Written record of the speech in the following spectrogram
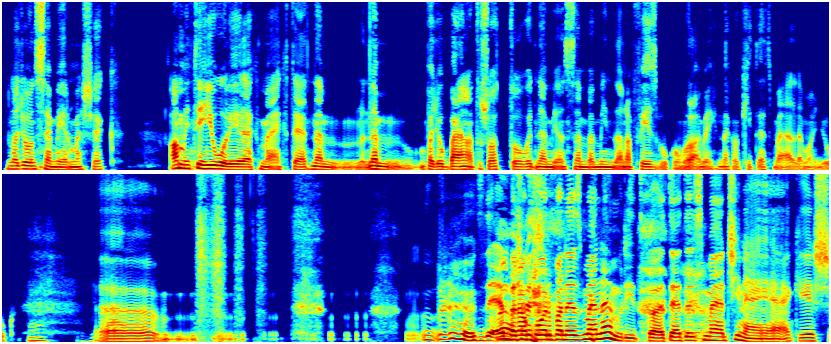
nagyon szemérmesek, amit én jól élek meg, tehát nem, nem vagyok bánatos attól, hogy nem jön szembe minden a Facebookon valamelyiknek a kitett melle mondjuk. Mhm. Uh, röhögsz, de ebben a korban ez már nem ritka, tehát ezt már csinálják, és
